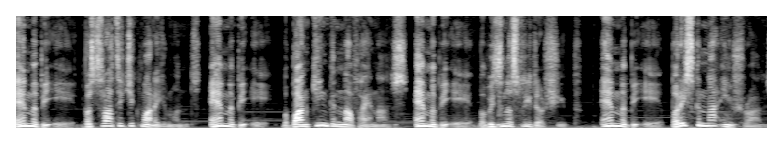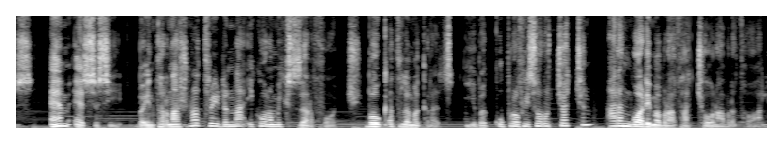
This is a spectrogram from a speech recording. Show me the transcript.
ኤምቢኤ በስትራቴጂክ ማኔጅመንት፣ ኤምቢኤ በባንኪንግ እና ፋይናንስ፣ ኤምቢኤ በቢዝነስ ሊደርሺፕ፣ ኤምቢኤ በሪስክና ኢንሹራንስ፣ ኤምኤስሲ በኢንተርናሽናል ትሬድ እና ኢኮኖሚክስ ዘርፎች በእውቀት ለመቅረጽ የበቁ ፕሮፌሰሮቻችን አረንጓዴ መብራታቸውን አብርተዋል።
